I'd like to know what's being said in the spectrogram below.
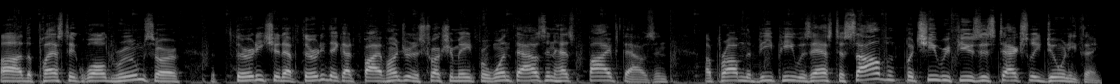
Uh, the plastic walled rooms are 30, should have 30. They got 500. A structure made for 1,000 has 5,000. A problem the VP was asked to solve, but she refuses to actually do anything.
